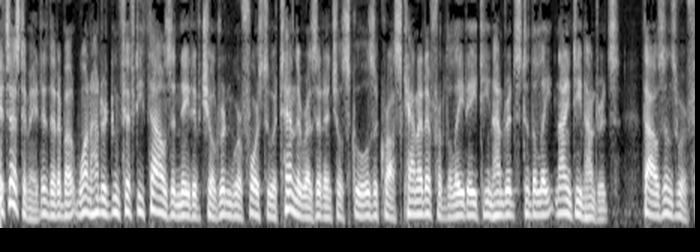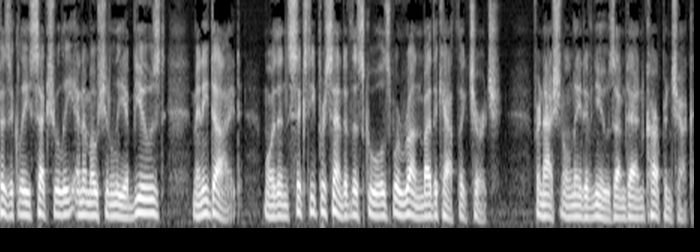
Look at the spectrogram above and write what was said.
It's estimated that about 150,000 Native children were forced to attend the residential schools across Canada from the late 1800s to the late 1900s. Thousands were physically, sexually, and emotionally abused. Many died. More than 60% of the schools were run by the Catholic Church. For National Native News, I'm Dan Karpenchuk.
